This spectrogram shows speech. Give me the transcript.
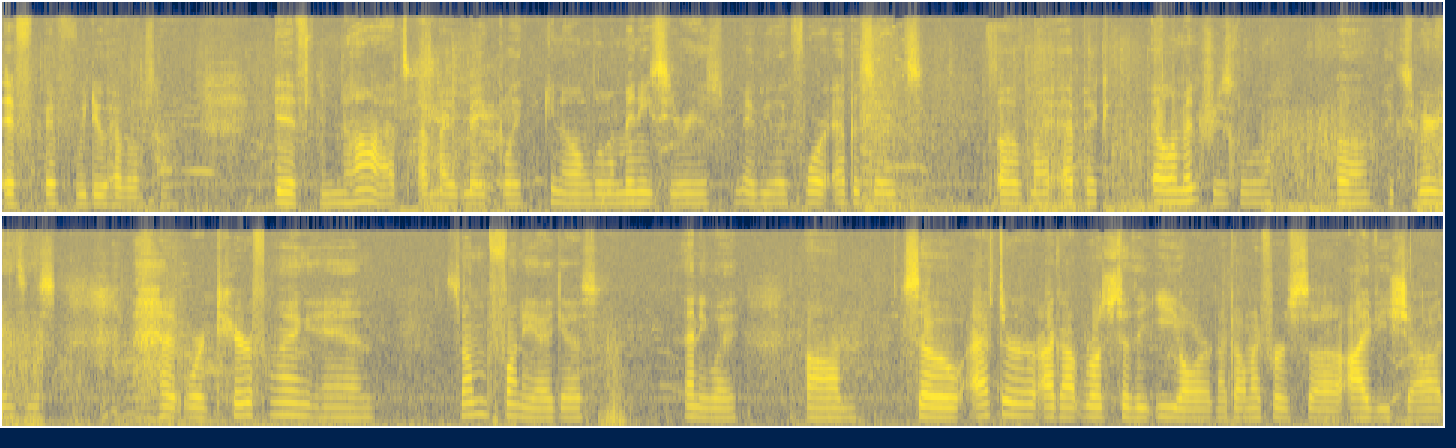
if if we do have enough time. If not, I might make like you know a little mini series, maybe like four episodes of my epic elementary school uh, experiences that were terrifying and some funny, I guess. Anyway. Um, so after I got rushed to the ER and I got my first uh, IV shot,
